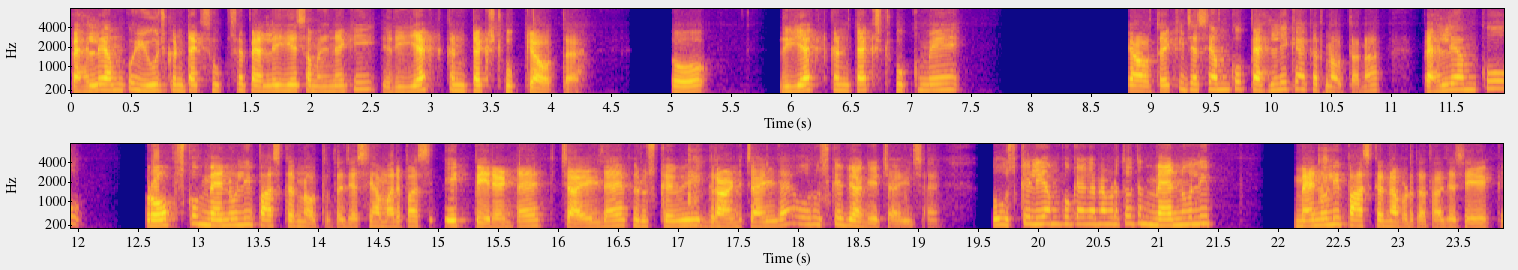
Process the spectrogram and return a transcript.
पहले हमको यूज़ कंटेक्स्ट हुक से पहले ये समझना है कि रिएक्ट कंटेक्स्ट हुक क्या होता है. तो रिएक्ट कंटेक्स्ट हुक में क्या होता है कि जैसे हमको पहले क्या करना होता है ना पहले हमको प्रॉप्स को मैनुअली पास करना होता था। जैसे हमारे पास एक पेरेंट है चाइल्ड है, फिर उसके भी ग्रांड चाइल्ड है और उसके भी आगे चाइल्ड हैं। तो उसके लिए हमको क्या करना पड़ता था? मैनुअली मैनुअली पास करना पड़ता था। जैसे एक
